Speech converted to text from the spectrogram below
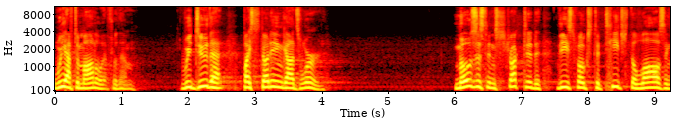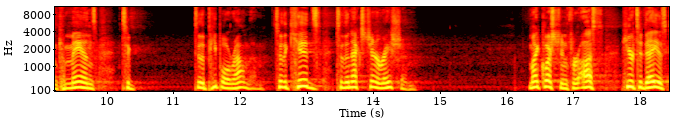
we have to model it for them. We do that by studying God's word. Moses instructed these folks to teach the laws and commands to, to the people around them to the kids, to the next generation. My question for us here today is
